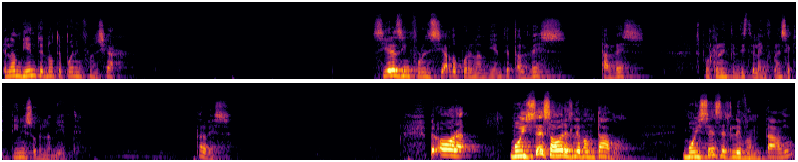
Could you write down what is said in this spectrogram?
El ambiente no te puede influenciar. Si eres influenciado por el ambiente, tal vez, tal vez es porque no entendiste la influencia que tiene sobre el ambiente. Tal vez. Pero ahora, Moisés ahora es levantado. Moisés es levantado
